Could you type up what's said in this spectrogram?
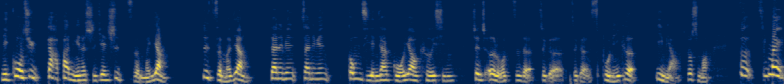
你过去大半年的时间是怎么样？是怎么样在那边在那边攻击人家国药科兴，甚至俄罗斯的这个这个斯普尼克疫苗，说什么这没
